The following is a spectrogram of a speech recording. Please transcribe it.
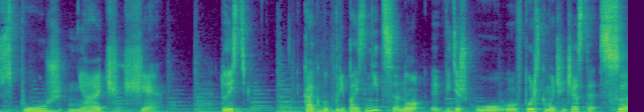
спужняще. То есть как бы припоздниться, но, э, видишь, у, в польском очень часто с,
